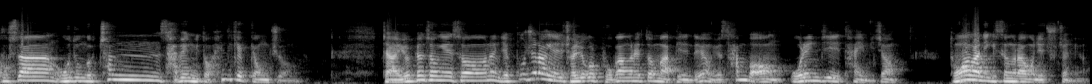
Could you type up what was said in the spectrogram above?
국산 5등급 1400m 핸디캡 경주. 자, 요 편성에서는 이제 꾸준하게 전력을 보강을 했던 마필인데요. 요 3번 오렌지 타임이죠. 동화관이 기승을 하고 이제 출전해요.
